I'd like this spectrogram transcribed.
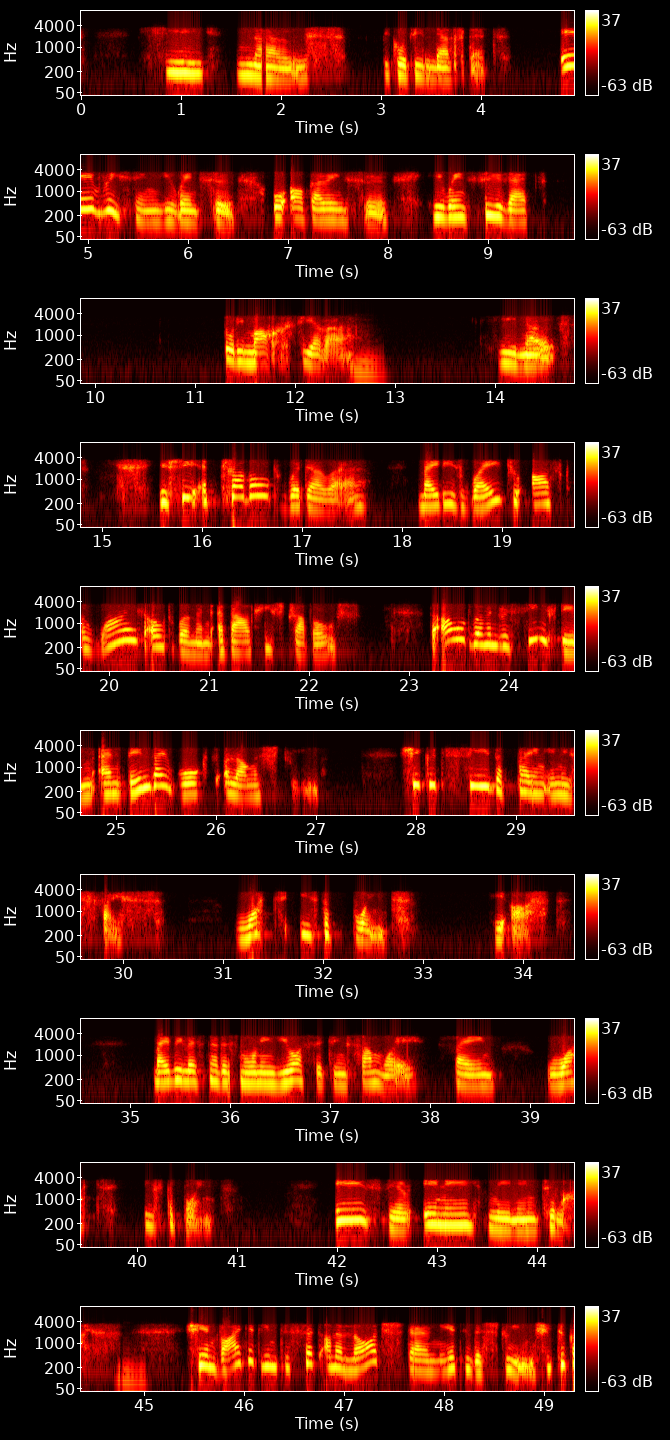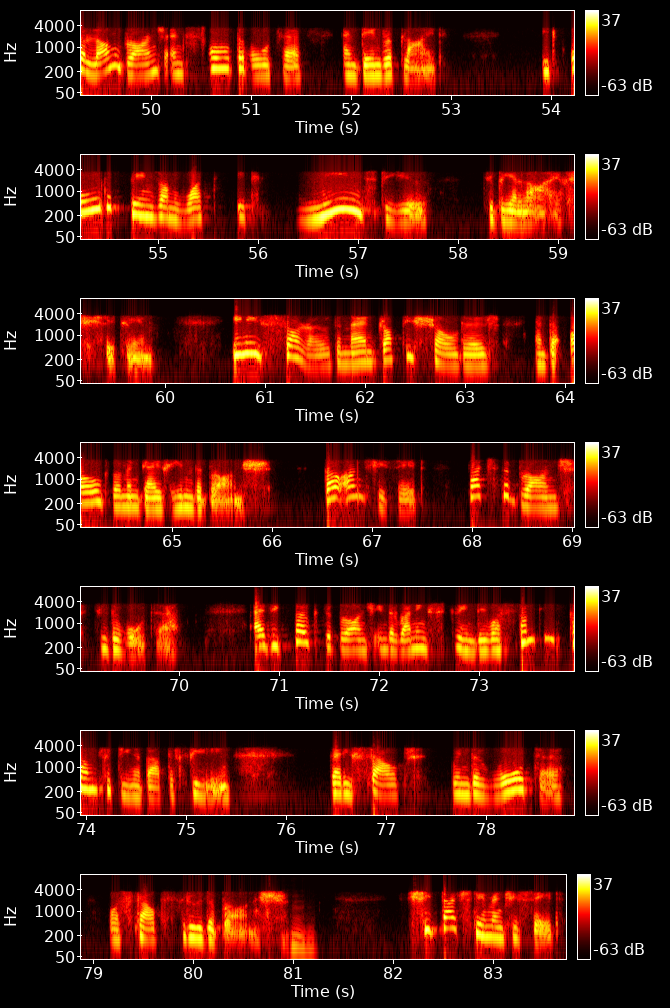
He knows because he loved it. Everything you went through or are going through, he went through that. He knows. You see, a troubled widower made his way to ask a wise old woman about his troubles. The old woman received him, and then they walked along a stream. She could see the pain in his face. What is the point? He asked. Maybe, listener, this morning you are sitting somewhere saying, What is the point? Is there any meaning to life? Hmm. She invited him to sit on a large stone near to the stream. She took a long branch and swirled the water and then replied, It all depends on what it means to you to be alive, she said to him. In his sorrow, the man dropped his shoulders and the old woman gave him the branch. Go on, she said. Touch the branch to the water. As he poked the branch in the running stream, there was something comforting about the feeling that he felt when the water was felt through the branch. Mm-hmm. She touched him and she said,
